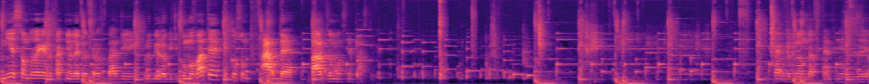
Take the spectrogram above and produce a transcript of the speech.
Nie są to tak jak ostatnio Lego coraz bardziej lubi robić gumowate, tylko są twarde. Bardzo mocny plastik. Tak wygląda wstępnie z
